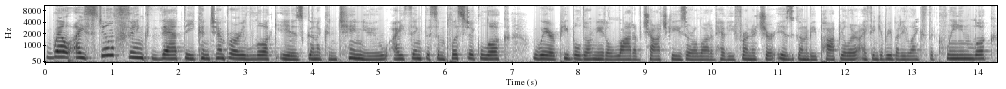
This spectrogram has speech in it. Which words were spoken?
Well, I still think that the contemporary look is going to continue. I think the simplistic look, where people don't need a lot of tchotchkes or a lot of heavy furniture, is going to be popular. I think everybody likes the clean look.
